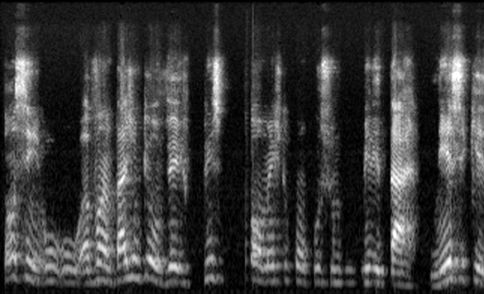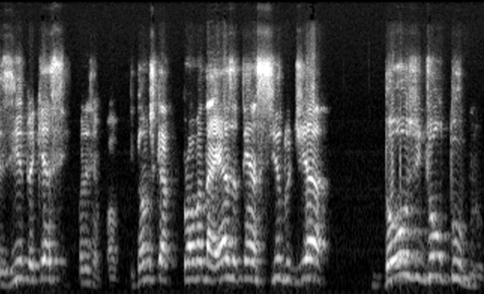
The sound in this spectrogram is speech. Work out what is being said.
Então, assim, o, o, a vantagem que eu vejo, principalmente do concurso militar, nesse quesito, é que, assim, por exemplo, digamos que a prova da ESA tenha sido dia 12 de outubro.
